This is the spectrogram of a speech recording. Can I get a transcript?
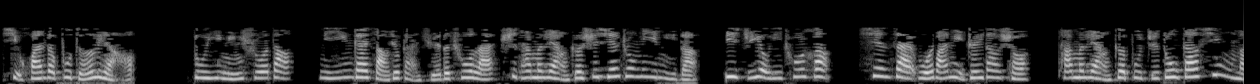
喜欢的不得了。”杜一鸣说道。你应该早就感觉得出来，是他们两个是先中意你的，一直有一撮号。现在我把你追到手，他们两个不知多高兴呢。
